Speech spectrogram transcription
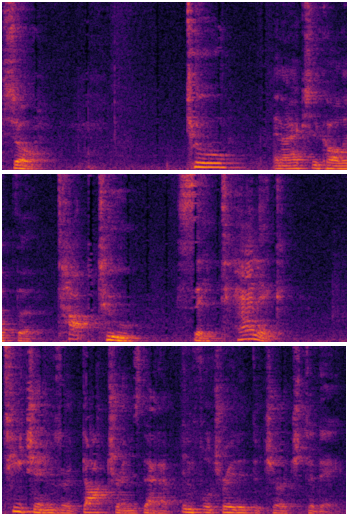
So two, and I actually call it the top two satanic teachings or doctrines that have infiltrated the church today.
